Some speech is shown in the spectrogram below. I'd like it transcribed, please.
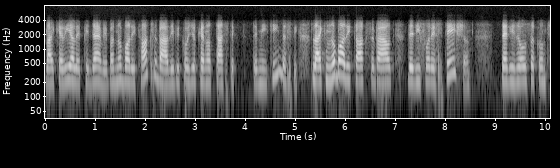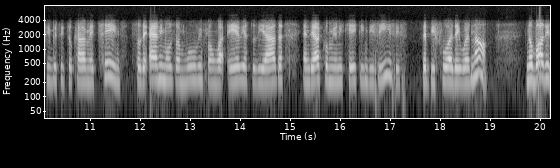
like a real epidemic, but nobody talks about it because you cannot touch the, the meat industry. Like nobody talks about the deforestation that is also contributing to climate change. So the animals are moving from one area to the other and they are communicating diseases that before they were not. Nobody's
